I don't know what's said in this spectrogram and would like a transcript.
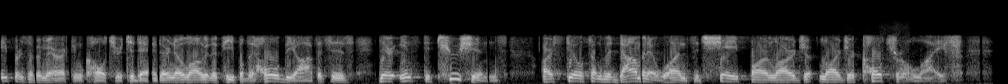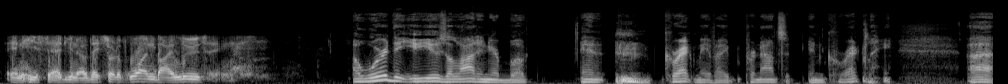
shapers of American culture today, they're no longer the people that hold the offices. Their institutions are still some of the dominant ones that shape our larger, larger cultural life. And he said, you know, they sort of won by losing. A word that you use a lot in your book, and correct me if I pronounce it incorrectly, uh,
